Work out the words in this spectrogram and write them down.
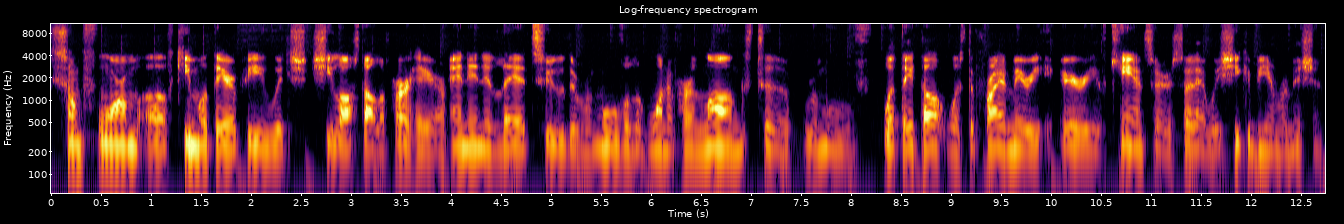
some form of chemotherapy, which she lost all of her hair. And then it led to the removal of one of her lungs to remove what they thought was the primary area of cancer so that way she could be in remission.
